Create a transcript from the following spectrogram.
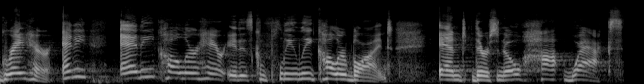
Gray hair. Any any color hair, it is completely colorblind. And there's no hot wax.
